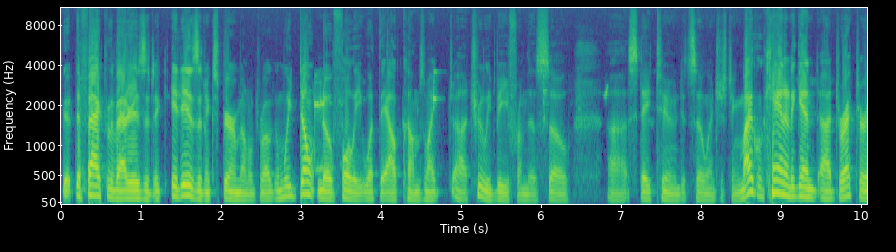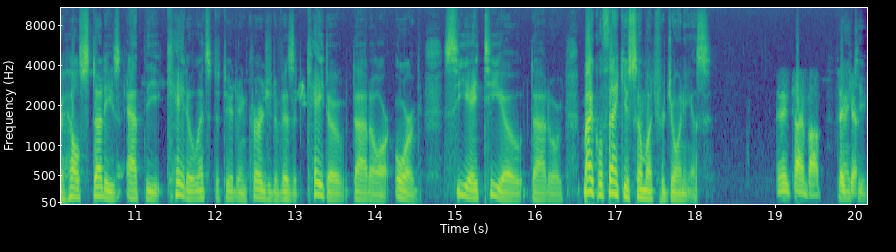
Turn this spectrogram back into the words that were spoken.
the, fact of the matter is that it, it is an experimental drug, and we don't know fully what the outcomes might uh, truly be from this. So. Uh, stay tuned. It's so interesting. Michael Cannon, again, uh, Director of Health Studies at the Cato Institute. I encourage you to visit cato.org, C-A-T-O.org. Michael, thank you so much for joining us. Anytime, Bob. Take thank care. you.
